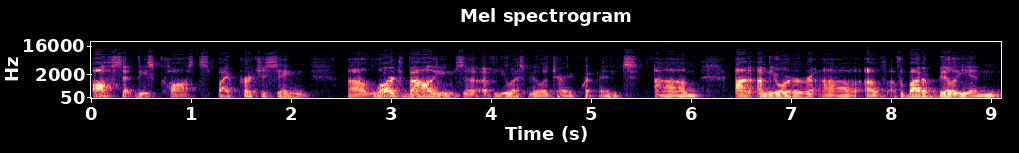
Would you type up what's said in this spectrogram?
offset these costs by purchasing. Uh, large volumes of, of, U.S. military equipment um, on, on the order of, of about a billion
